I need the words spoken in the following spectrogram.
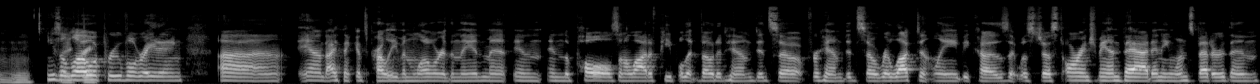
Mhm. He's a low agree. approval rating, uh, and I think it's probably even lower than they admit in in the polls. And a lot of people that voted him did so for him did so reluctantly because it was just Orange Man bad. Anyone's better than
